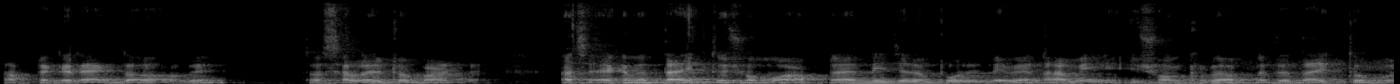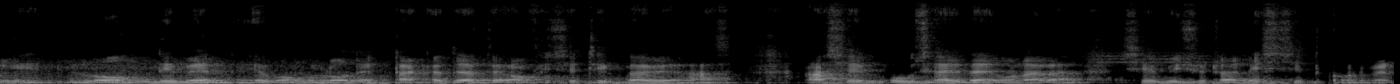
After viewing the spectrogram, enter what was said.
আপনাকে র্যাঙ্ক দেওয়া হবে। তো স্যালারিটা বাড়বে। আচ্ছা এখানে দায়িত্ব সমূহ আপনারা নিজেরা পড়ে নেবেন। আমি সংক্ষেপে আপনাদের দায়িত্ব বলি। লোন দিবেন এবং লোনের টাকা যাতে অফিসে ঠিকভাবে আস- পৌঁছায় দেয় ওনারা, সে বিষয়টা নিশ্চিত করবেন।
